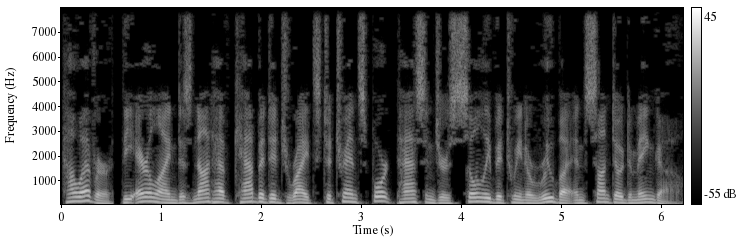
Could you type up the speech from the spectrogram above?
However, the airline does not have cabotage rights to transport passengers solely between Aruba and Santo Domingo.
